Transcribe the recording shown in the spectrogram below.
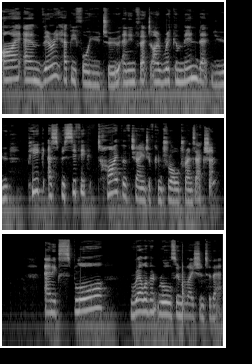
I am very happy for you to, and in fact, I recommend that you pick a specific type of change of control transaction and explore relevant rules in relation to that.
